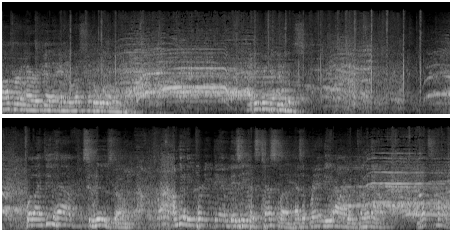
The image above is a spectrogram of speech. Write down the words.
conquer America and the rest of the world. I think we can do this. Well, I do have some news though. I'm going to be pretty damn busy because Tesla has a brand new album coming out next month.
